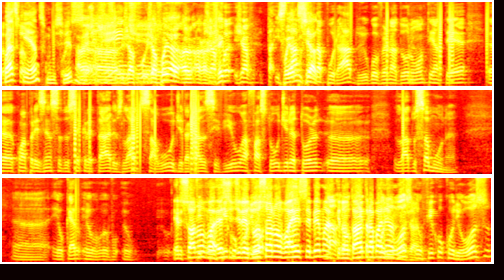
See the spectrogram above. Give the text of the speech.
Quase de saúde. 500 municípios. É. Ah, já foi- já foi a- a- a já foi- já tá- foi está sendo apurado e o governador ontem até eh, com a presença dos secretários lá de saúde da Casa Civil afastou o diretor eh, lá do SAMU, né? Eh, eu quero eu, eu- eu- Ele só não vai- esse diretor curioso- só não vai receber mais, porque não estava fico trabalhando curioso- já. Eu fico curioso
